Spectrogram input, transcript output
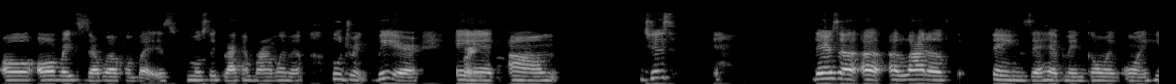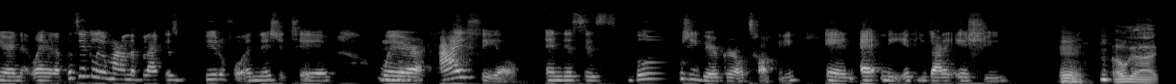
all all races are welcome, but it's mostly black and brown women who drink beer, and um, just there's a, a, a lot of things that have been going on here in Atlanta, particularly around the Black is Beautiful initiative, where I feel and this is Bourgie Beer Girl talking, and at me if you got an issue. Oh God.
